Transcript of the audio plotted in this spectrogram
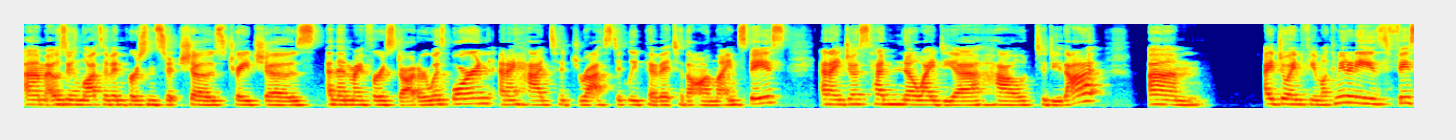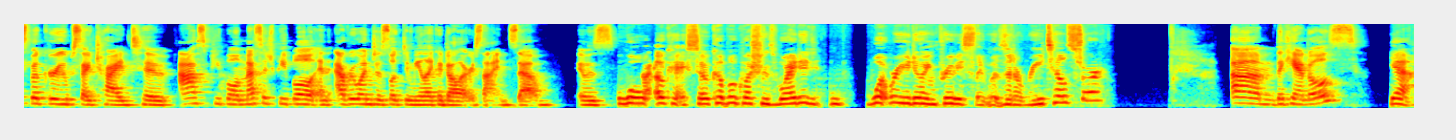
Um, I was doing lots of in person shows, trade shows, and then my first daughter was born, and I had to drastically pivot to the online space. And I just had no idea how to do that. Um, I joined female communities, Facebook groups. I tried to ask people, message people, and everyone just looked at me like a dollar sign. So it was well. Funny. Okay, so a couple of questions. Why did what were you doing previously? Was it a retail store? Um, the candles. Yeah.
